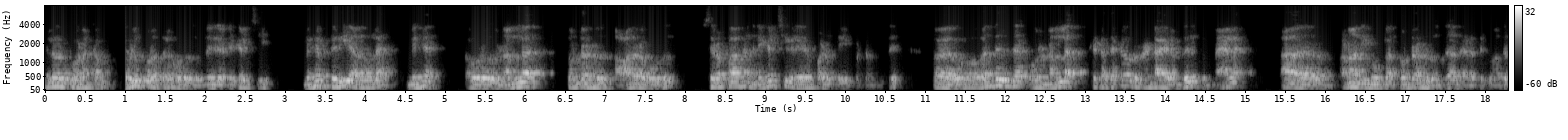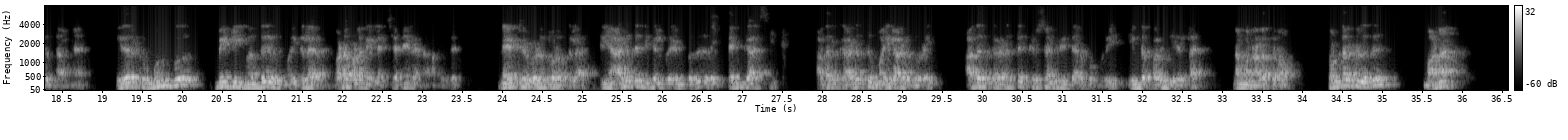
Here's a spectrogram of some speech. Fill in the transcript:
எல்லோருக்கும் வணக்கம். விழுப்புரத்துல ஒரு நிக- நிகழ்ச்சி மிகப்பெரிய அளவுல மிக ஒரு நல்ல தொண்டர்கள் ஆதரவோடு சிறப்பாக அந்த நிகழ்ச்சிகள் ஏற்பாடு செய்யப்பட்டிருந்தது. வந்திருந்த ஒரு நல்ல கிட்டத்தட்ட ஒரு ரெண்டாயிரம் பேருக்கு மேல அதிமுக தொண்டர்கள் வந்து அந்த இடத்துக்கு வந்திருந்தாங்க இதற்கு முன்பு மீட்டிங் வந்து இதுல வடபழனியில சென்னையில நடந்தது நேற்று விழுப்புரத்துல இனி அடுத்த நிகழ்வு என்பது தென்காசி அதற்கு அடுத்து மயிலாடுதுறை அதற்கு அடுத்து கிருஷ்ணகிரி தருமபுரி இந்த பகுதிகளில் நம்ம நடத்துகிறோம் தொண்டர்களது மன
